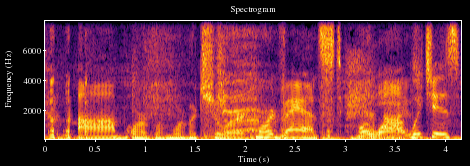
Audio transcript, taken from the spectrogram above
um, or, or more mature, more advanced, More wise. uh, which is,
